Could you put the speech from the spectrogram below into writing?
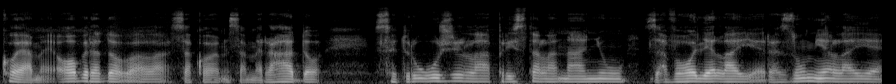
koja me obradovala, sa kojom sam rado se družila, pristala na nju, zavoljela je, razumjela je,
